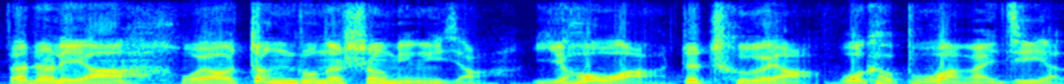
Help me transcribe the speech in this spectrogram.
在这里啊，我要郑重的声明一下，以后啊，这车呀，我可不往外借了。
